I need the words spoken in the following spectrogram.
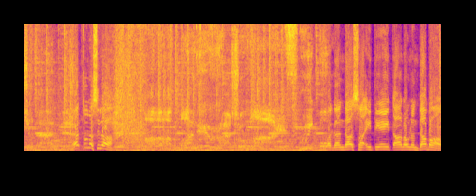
Syudad. Eto na sila! Live. Report. Paganda sa 88 araw ng Davao.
